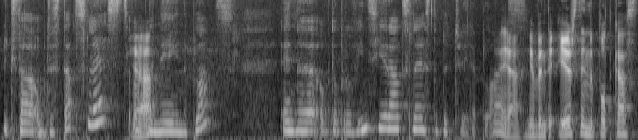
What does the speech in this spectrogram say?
Ik sta op de stadslijst, Ja. op de negende plaats. En eh, op de provincieraadslijst op de tweede plaats. Ah ja, je bent de eerste in de podcast,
